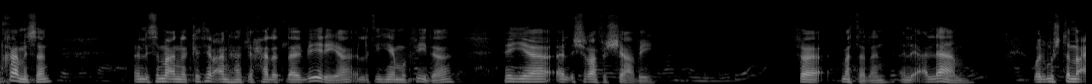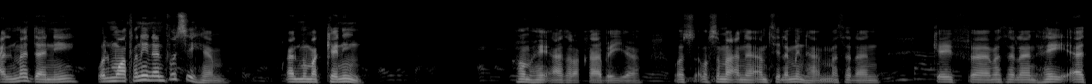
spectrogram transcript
خامسا اللي سمعنا الكثير عنها في حالة ليبيريا التي هي مفيدة هي الإشراف الشعبي. فمثلا الإعلام والمجتمع المدني والمواطنين أنفسهم الممكنين هم هيئات رقابية. وسمعنا أمثلة منها مثلا كيف مثلا هيئة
